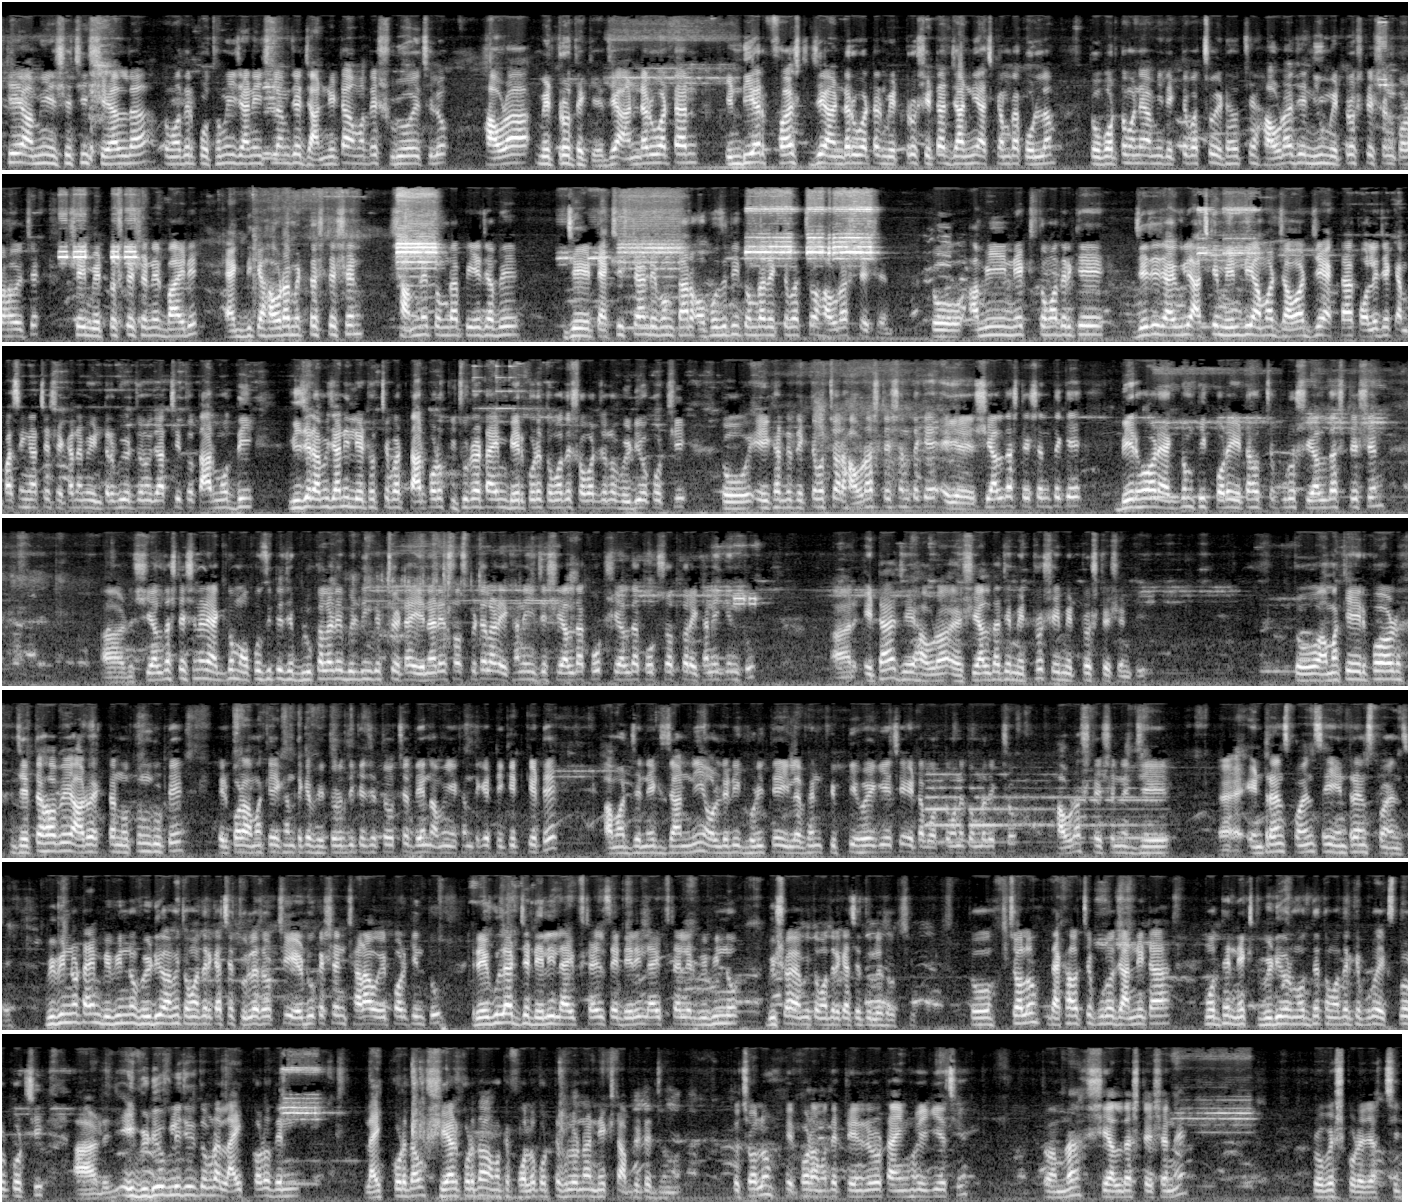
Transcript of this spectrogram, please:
আজকে আমি এসেছি শিয়ালদা। তোমাদের প্রথমেই জানিয়েছিলাম যে জার্নিটা আমাদের শুরু হয়েছিল হাওড়া মেট্রো থেকে, যে আন্ডার ওয়াটার ইন্ডিয়ার ফার্স্ট যে আন্ডার ওয়াটার মেট্রো সেটার জার্নি আজকে আমরা করলাম। তো বর্তমানে আমি দেখতে পাচ্ছ এটা হচ্ছে হাওড়া যে নিউ মেট্রো স্টেশন করা হয়েছে, সেই মেট্রো স্টেশনের বাইরে। একদিকে হাওড়া মেট্রো স্টেশন সামনে তোমরা পেয়ে যাবে যে ট্যাক্সি স্ট্যান্ড এবং তার অপোজিটেই তোমরা দেখতে পাচ্ছ হাওড়া স্টেশন তো আমি নেক্সট তোমাদেরকে যে যে জায়গাগুলি আজকে মেনলি আমার যাওয়ার যে একটা কলেজে ক্যাম্পাসিং আছে, সেখানে আমি ইন্টারভিউর জন্য যাচ্ছি। তো তার মধ্যেই নিজের, আমি জানি লেট হচ্ছে বাট তারপরও কিছুটা টাইম বের করে তোমাদের সবার জন্য ভিডিও করছি। তো এইখানে দেখতে পাচ্ছ, আর হাওড়া স্টেশন থেকে শিয়ালদা স্টেশন থেকে বের হওয়ার একদম ঠিক পরে, এটা হচ্ছে পুরো শিয়ালদা স্টেশন আর শিয়ালদা স্টেশনের একদম অপোজিটে যে ব্লু কালারের বিল্ডিং দেখছ, এটা এনআরএস হসপিটাল আর এখানেই যে শিয়ালদা কোর্ট শিয়ালদা কোর্ট চত্বর এখানেই কিন্তু। আর এটা যে হাওড়া শিয়ালদা যে মেট্রো সেই মেট্রো স্টেশনটি তো আমাকে এরপর যেতে হবে আরও একটা নতুন রুটে। এরপর আমাকে এখান থেকে ভেতরের দিকে যেতে হচ্ছে দেন আমি এখান থেকে টিকিট কেটে আমার যে নেক্সট জার্নি অলরেডি ঘড়িতে ইলেভেন ফিফটি হয়ে গিয়েছে, এটা বর্তমানে তোমরা দেখছ। হাওড়া স্টেশনের যে এন্ট্রান্স পয়েন্ট সেই এন্ট্রান্স পয়েন্টসে বিভিন্ন টাইম বিভিন্ন ভিডিও আমি তোমাদের কাছে তুলে ধরছি। এডুকেশন ছাড়াও এরপর কিন্তু রেগুলার যে ডেলি লাইফস্টাইল সেই ডেলি লাইফস্টাইলের বিভিন্ন বিষয় আমি তোমাদের কাছে তুলে ধরছি। তো চলো, দেখা হচ্ছে পুরো জার্নিটা মধ্যে নেক্সট ভিডিওর মধ্যে তোমাদেরকে পুরো এক্সপ্লোর করছি। আর এই ভিডিওগুলি যদি তোমরা লাইক করো দেন লাইক করে দাও শেয়ার করে দাও, আমাকে ফলো করতে ভুলো না নেক্সট আপডেটের জন্য। তো চলো, এরপর আমাদের ট্রেনেরও টাইম হয়ে গিয়েছে। তো আমরা শিয়ালদা স্টেশনে প্রবেশ করে যাচ্ছি।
